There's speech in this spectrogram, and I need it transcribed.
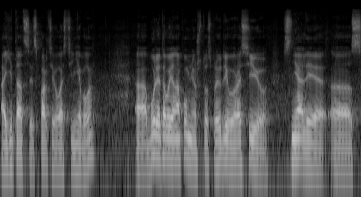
агитации с партией власти не было. А, более того, я напомню, что «Справедливую Россию» сняли э, с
